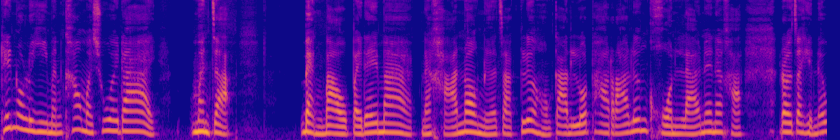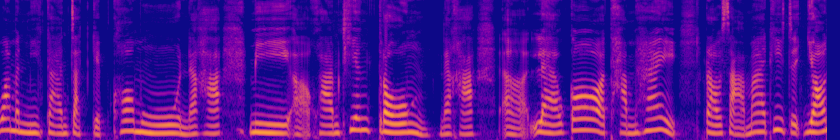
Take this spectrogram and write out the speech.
เทคโนโลยีมันเข้ามาช่วยได้ มันจะ แบ่งเบาไปได้มากนะคะ นอกเหนือจากเรื่องของการลดภาระเรื่องคนแล้วเนี่ยนะคะ เราจะเห็นได้ว่ามันมีการจัดเก็บข้อมูลนะคะ มีความเที่ยงตรงนะคะแล้วก็ทำให้เราสามารถที่จะย้อน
